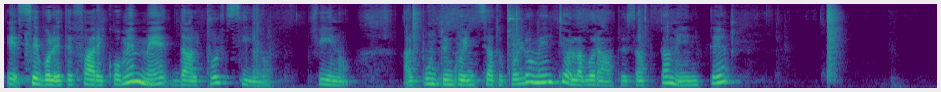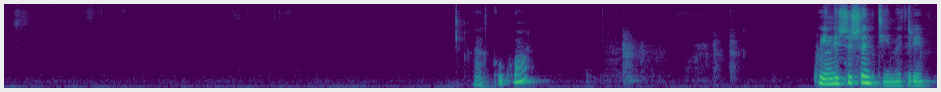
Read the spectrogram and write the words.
e se volete fare come me dal polsino fino al punto in cui ho iniziato con gli aumenti ho lavorato esattamente ecco qua. 15 centimetri.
